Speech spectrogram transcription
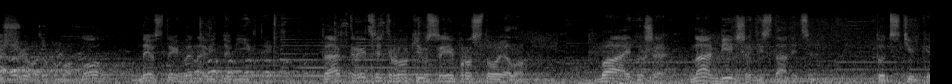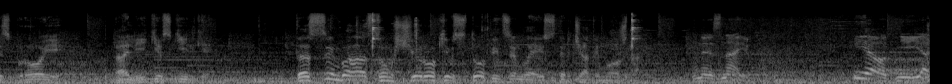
І що, допомогло? Не встигли навіть добігти. Так 30 років все і простояло. Байдуже, нам більше дістанеться. Тут стільки зброї, а ліків скільки. Та з цим багатством ще років сто під землею стирчати можна. Не знаю. Я от ніяк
